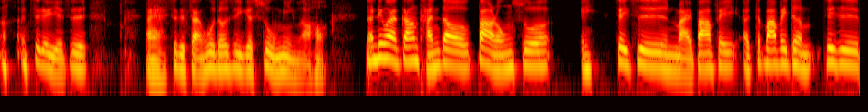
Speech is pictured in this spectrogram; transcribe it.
这个也是，哎呀，这个散户都是一个宿命了哈。那另外刚谈到霸龙说。哎这次买巴菲呃，巴菲特这次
